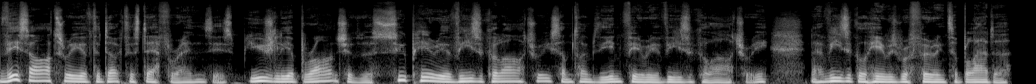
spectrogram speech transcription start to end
This artery of the ductus deferens is usually a branch of the superior vesical artery, sometimes the inferior vesical artery. Now, vesical here is referring to bladder.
